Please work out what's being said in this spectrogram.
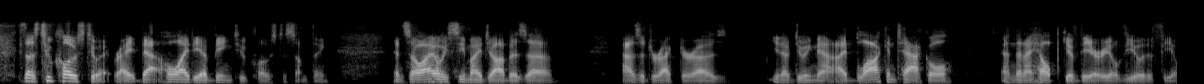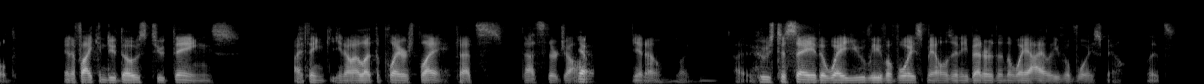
because i was too close to it right? That whole idea of being too close to something. And so i always see my job as a as a director as you know doing that. I block and tackle and then i help give the aerial view of the field. And if i can do those two things i think you know i let the players play. That's that's their job Yep. you know like uh, who's to say the way you leave a voicemail is any better than the way I leave a voicemail? It's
